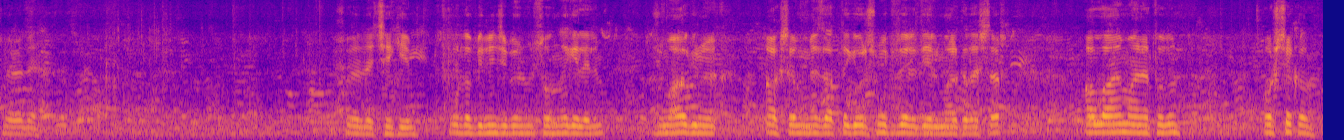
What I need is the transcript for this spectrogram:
Şöyle de şöyle de çekeyim. Burada birinci bölümün sonuna gelelim. Cuma günü akşam mezatta görüşmek üzere diyelim arkadaşlar. Allah'a emanet olun. Hoşçakalın.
